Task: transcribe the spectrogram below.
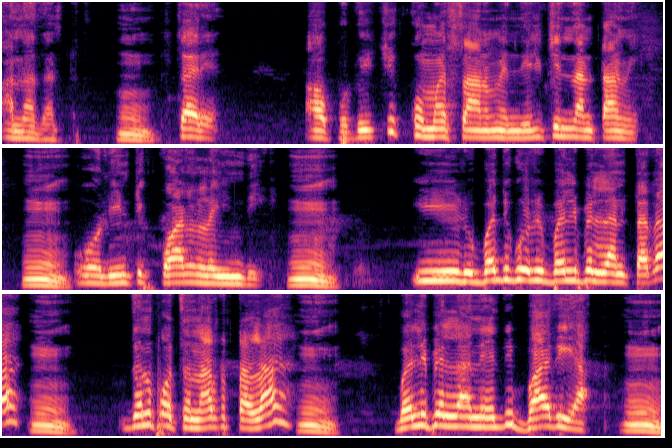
అన్నదంట. సరే అప్పుడు ఇచ్చి కుమారస్వామి మీద నిలిచిందంట ఆమె. ఓడి ఇంటికి కోడలయ్యింది ఉమ్, ఈడు బద్దిగూరి బల్లి పిల్ల అంటారా? దునపోతు నరకతలా ఉమ్, బల్లి పిల్ల అనేది భార్య. ఉమ్,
